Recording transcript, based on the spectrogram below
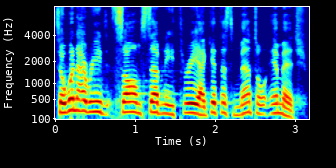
So when I read Psalm 73, I get this mental image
